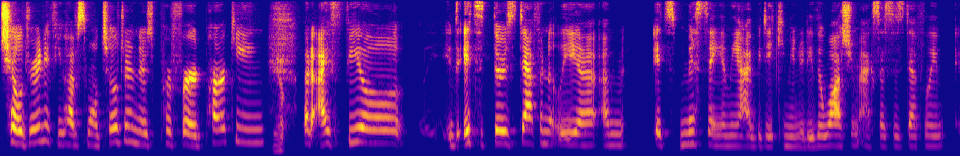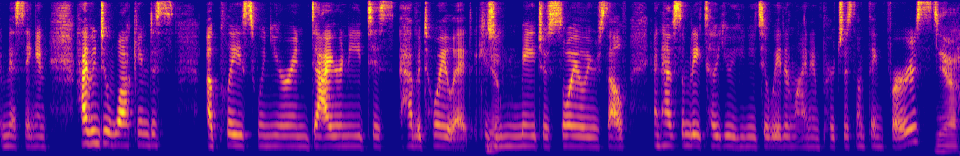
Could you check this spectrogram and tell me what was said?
children if you have small children there's preferred parking Yep. but I feel it's there's definitely a, a m- it's missing in the IBD community. The washroom access is definitely missing, and having to walk into a place when you're in dire need to have a toilet because you may just soil yourself, and have somebody tell you you need to wait in line and purchase something first. Yeah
